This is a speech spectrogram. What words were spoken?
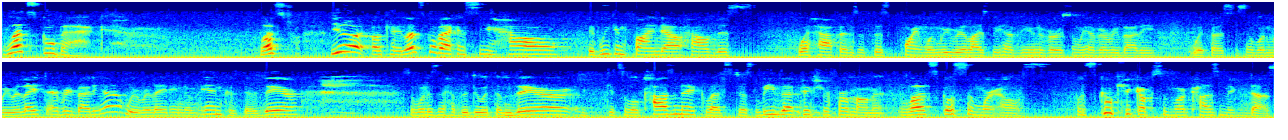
Let's go back. Let's, you know, okay, let's go back and see how, if we can find out how this, what happens at this point when we realize we have the universe and we have everybody with us. So when we relate to everybody, yeah, we're relating them in because they're there. So what does it have to do with them there? It gets a little cosmic. Let's just leave that picture for a moment. Let's go somewhere else. Let's go kick up some more cosmic dust.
